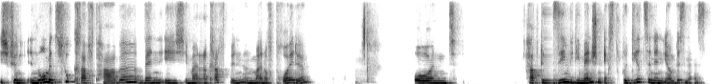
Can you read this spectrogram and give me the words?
ich für eine enorme Zugkraft habe, wenn ich in meiner Kraft bin, in meiner Freude. Und habe gesehen, wie die Menschen explodiert sind in ihrem Business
